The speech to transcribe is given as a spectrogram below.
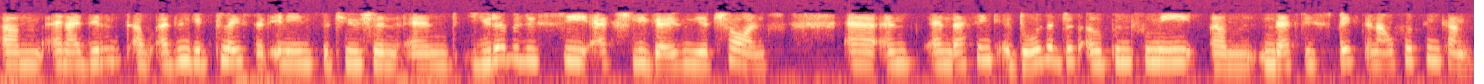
Um, and I didn't, I, I didn't get placed at any institution. And UWC actually gave me a chance, uh, and and I think doors have just opened for me um, in that respect. And I also think I'm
